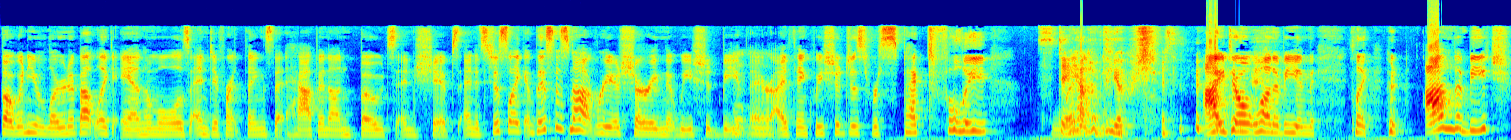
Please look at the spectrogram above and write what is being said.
but when you learn about like animals and different things that happen on boats and ships and it's just like this is not reassuring that we should be there. I think we should just respectfully Stay out of the ocean. I don't want to be in the like on the beach.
